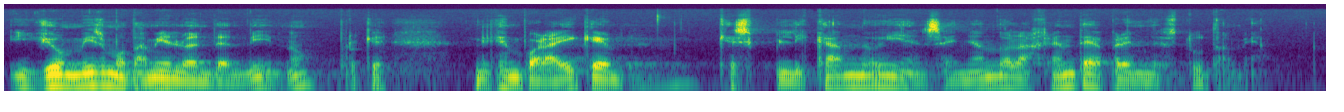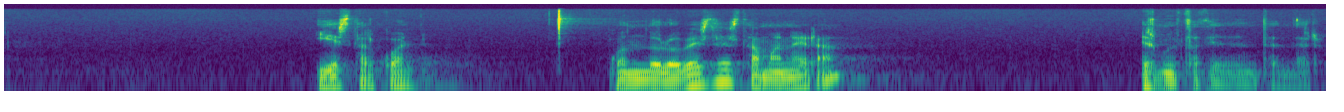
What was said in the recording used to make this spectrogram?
Y yo mismo también lo entendí, ¿no? Porque dicen por ahí que, que explicando y enseñando a la gente aprendes tú también. Y es tal cual. Cuando lo ves de esta manera, es muy fácil de entender.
